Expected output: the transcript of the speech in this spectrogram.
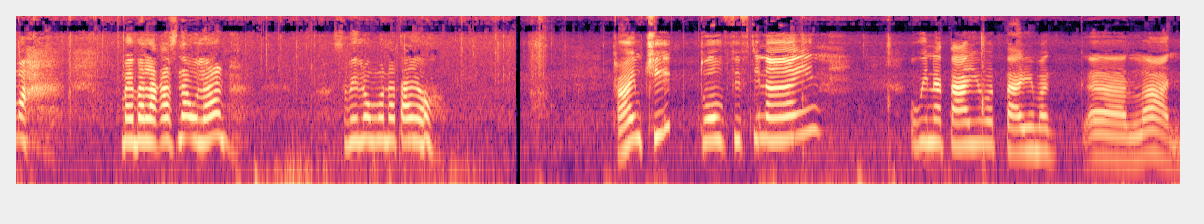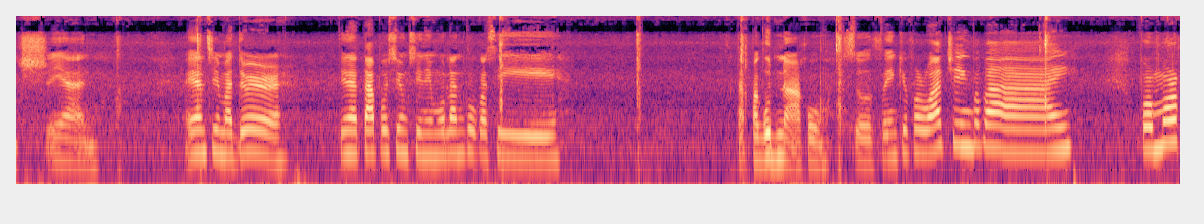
Ma, may malakas na ulan. Sumilong muna tayo. Time check, 12.59. Uwi na tayo, tayo mag ah, lunch. Ayan. Ayan si Mother. Tinatapos yung sinimulan ko kasi tapagod na ako. So, thank you for watching. Bye-bye. For more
